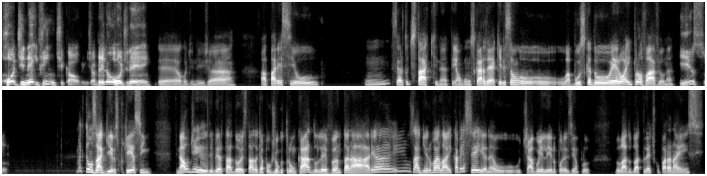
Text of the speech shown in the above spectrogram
Rodinei 20, Calvin. Já brilhou o Rodinei, hein? É, o Rodinei já apareceu um certo destaque, né? Tem alguns caras, é, aqueles são o, o, a busca do herói improvável, né? Isso. Como é que estão os zagueiros? Porque, assim, final de Libertadores, tá, daqui a pouco jogo truncado, levanta na área e o zagueiro vai lá e cabeceia, né? O, o, Thiago Heleno, por exemplo, do lado do Atlético Paranaense,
